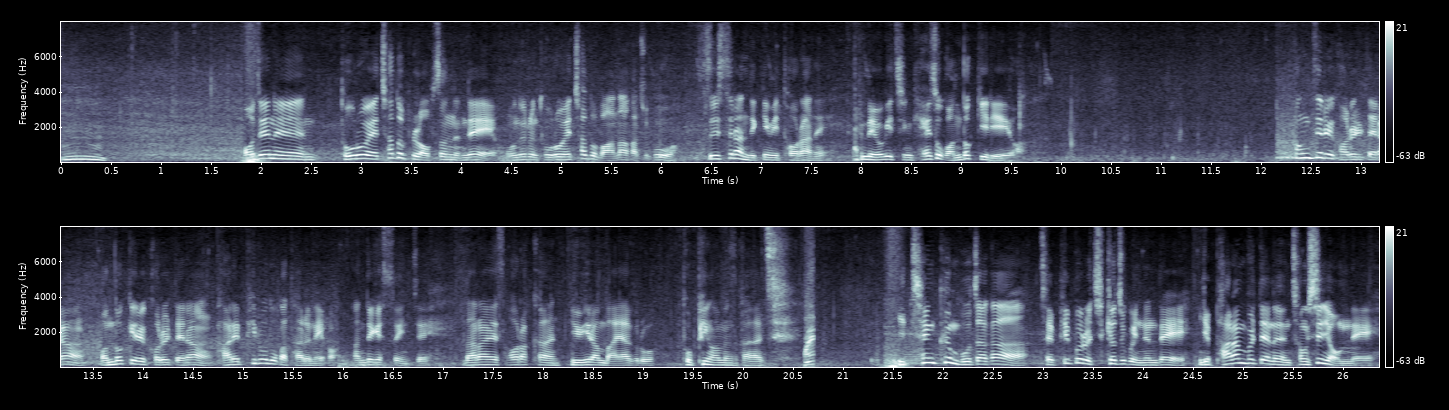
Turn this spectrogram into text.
음 어제는 도로에 차도 별로 없었는데 오늘은 도로에 차도 많아가지고 쓸쓸한 느낌이 덜하네. 근데 여기 지금 계속 언덕길이에요 평지를 걸을 때랑 언덕길을 걸을 때랑 발의 피로도가 다르네요 안 되겠어 이제. 나라에서 허락한 유일한 마약으로 도핑하면서 가야지. 이 챙큰 모자가 제 피부를 지켜주고 있는데 이게 바람 불 때는 정신이 없네.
